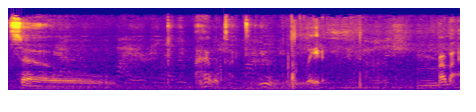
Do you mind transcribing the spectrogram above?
So I will talk to you later. Bye bye.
